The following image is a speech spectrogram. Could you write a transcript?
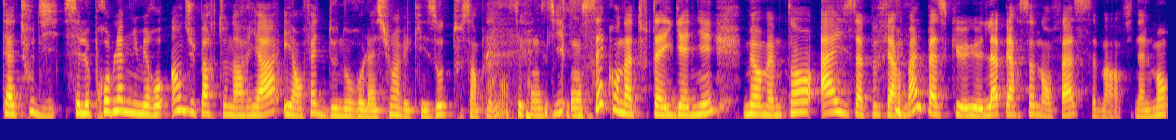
T'as tout dit. C'est le problème numéro un du partenariat et en fait de nos relations avec les autres, tout simplement. C'est qu'on se dit, on sait qu'on a tout à y gagner, mais en même temps, aïe, ça peut faire mal parce que la personne en face, ben finalement,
